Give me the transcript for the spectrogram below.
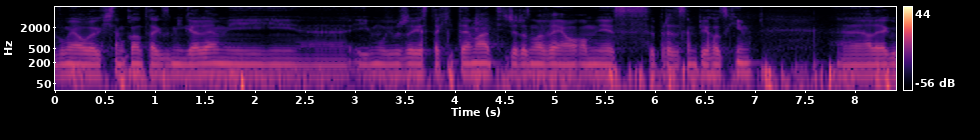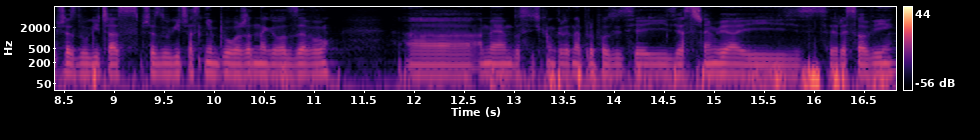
bo miał jakiś tam kontakt z Miguelem i i mówił, że jest taki temat i że rozmawiają o mnie z prezesem Piechockim, e, ale jakby przez długi czas, przez długi czas nie było żadnego odzewu, a, a miałem dosyć konkretne propozycje i z Jastrzębia i z Resowi.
